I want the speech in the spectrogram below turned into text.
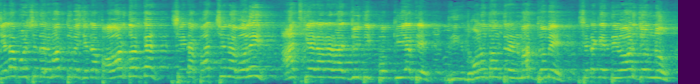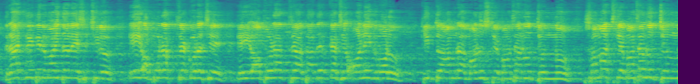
জেলা পরিষদের মাধ্যমে যেটা পাওয়ার দরকার, সেটা পাচ্ছে না বলেই আজকের আর রাজনৈতিক প্রক্রিয়াতে গণতন্ত্রের মাধ্যমে সেটাকে দেওয়ার জন্য রাজনীতির ময়দানে এসেছিল। এই অপরাধটা করেছে, এই অপরাধটা তাদের কাছে অনেক বড়। কিন্তু আমরা মানুষকে বাঁচানোর জন্য, সমাজকে বাঁচানোর জন্য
